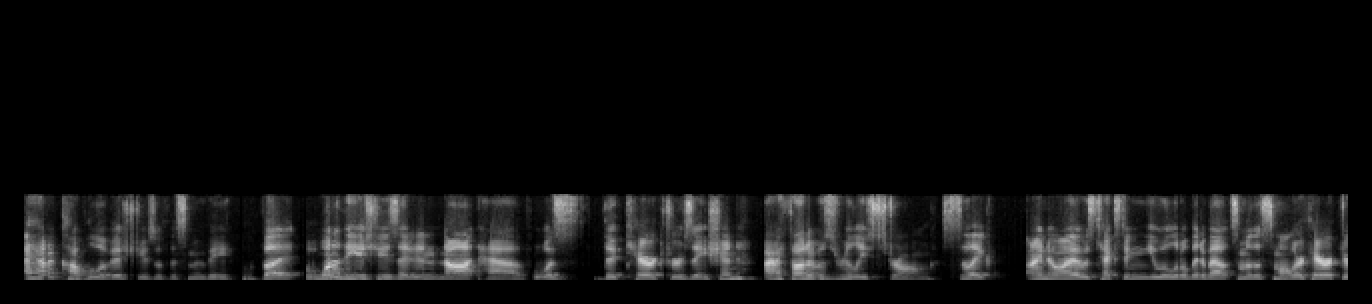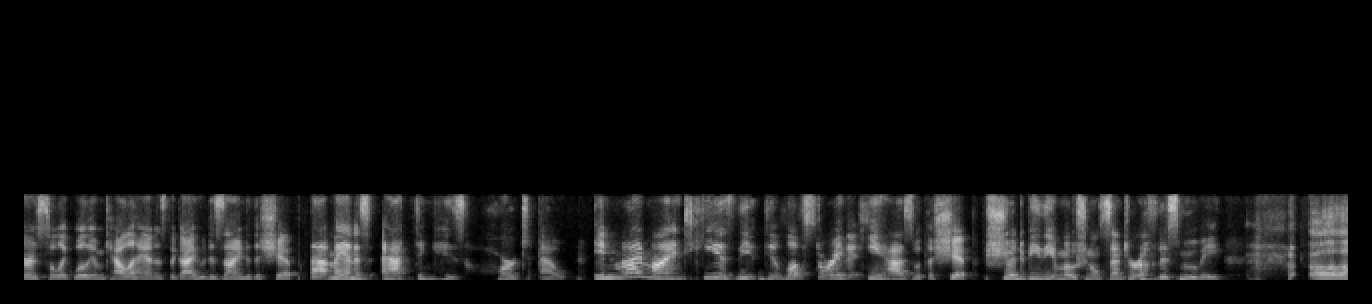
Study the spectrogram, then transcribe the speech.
I had a couple of issues with this movie, but one of the issues I did not have was the characterization. I thought it was really strong. So like I know I was texting you a little bit about some of the smaller characters. So like William Callahan is the guy who designed the ship. That man is acting his heart out. In my mind, he is the the love story that he has with the ship should be the emotional center of this movie. Uh,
